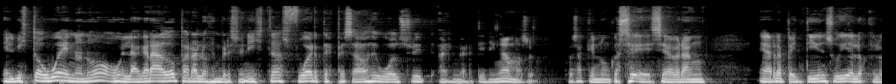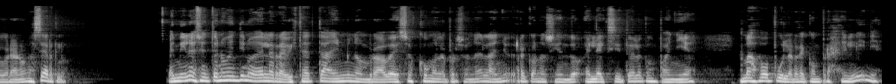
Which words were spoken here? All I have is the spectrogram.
el visto bueno ¿no? o el agrado para los inversionistas fuertes, pesados de Wall Street a invertir en Amazon. Cosa que nunca se, se habrán arrepentido en su vida los que lograron hacerlo. En 1999 la revista Time nombró a Bezos como la persona del año, reconociendo el éxito de la compañía más popular de compras en línea.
